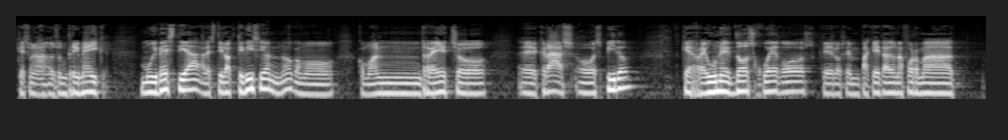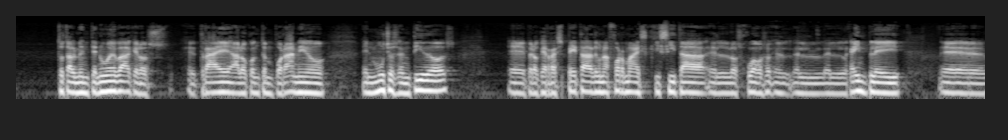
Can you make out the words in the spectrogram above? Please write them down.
que es, una, es un remake muy bestia, al estilo Activision, ¿no? Como, como han rehecho eh, Crash o Spiro, que reúne dos juegos, que los empaqueta de una forma totalmente nueva, que los eh, trae a lo contemporáneo en muchos sentidos, eh, pero que respeta de una forma exquisita el- los juegos, el, el- el gameplay eh,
